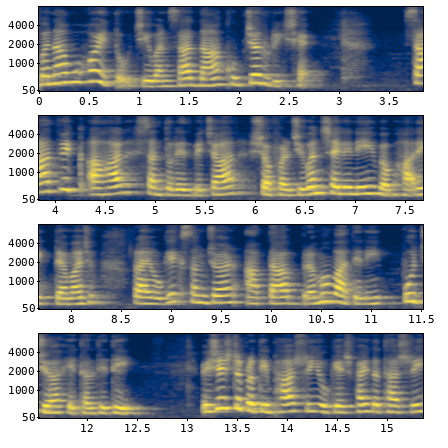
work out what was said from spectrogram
બનાવવું હોય તો જીવન સાધના ખૂબ જરૂરી છે. સાત્વિક આહાર, સંતુલિત વિચાર, સફળ જીવનશૈલીની વ્યવહારિક તેમજ પ્રાયોગિક સમજણ આપતા બ્રહ્મવાદીની પૂજ્ય હેતલ દીધી વિશિષ્ટ પ્રતિભા શ્રી યોગેશભાઈ તથા શ્રી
